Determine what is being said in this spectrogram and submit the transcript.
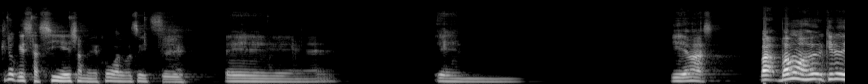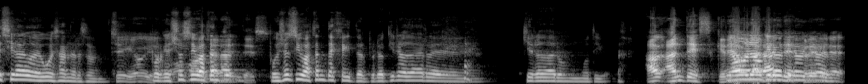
creo que es así, ella me dejó algo así. Sí. Eh, em, y demás. Va- vamos a ver, quiero decir algo de Wes Anderson. Sí, obvio. Porque yo soy bastante. Antes, Porque yo soy bastante hater, pero quiero dar. eh, quiero dar un motivo. Antes ¿querés No, no, quiero- antes? quiero- quiero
